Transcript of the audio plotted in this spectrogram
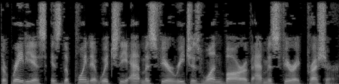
the radius is the point at which the atmosphere reaches 1 bar of atmospheric pressure.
